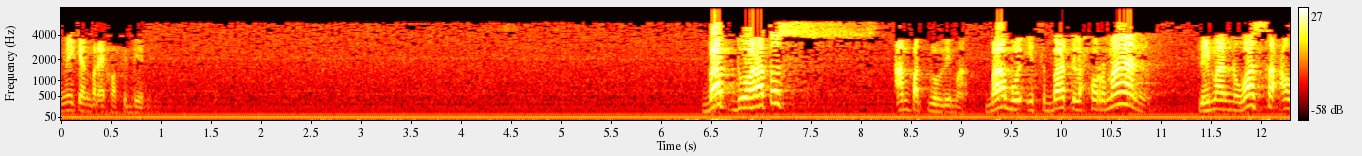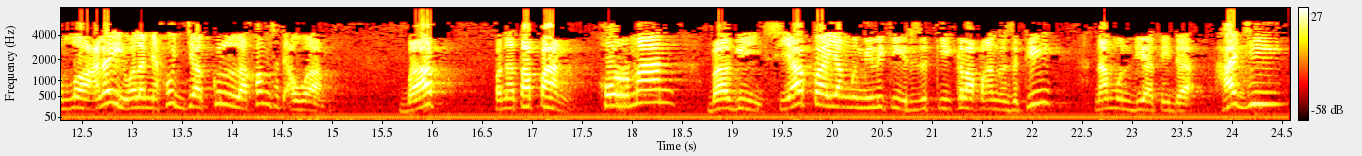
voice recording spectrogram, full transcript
Demikian para ikhwatiddin. Bab 245. Babul isbatil hurman liman wasa Allah alaihi wa lam yahujja kulla khamsati awam. Bab penetapan hurman bagi siapa yang memiliki rezeki kelapangan rezeki namun dia tidak haji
